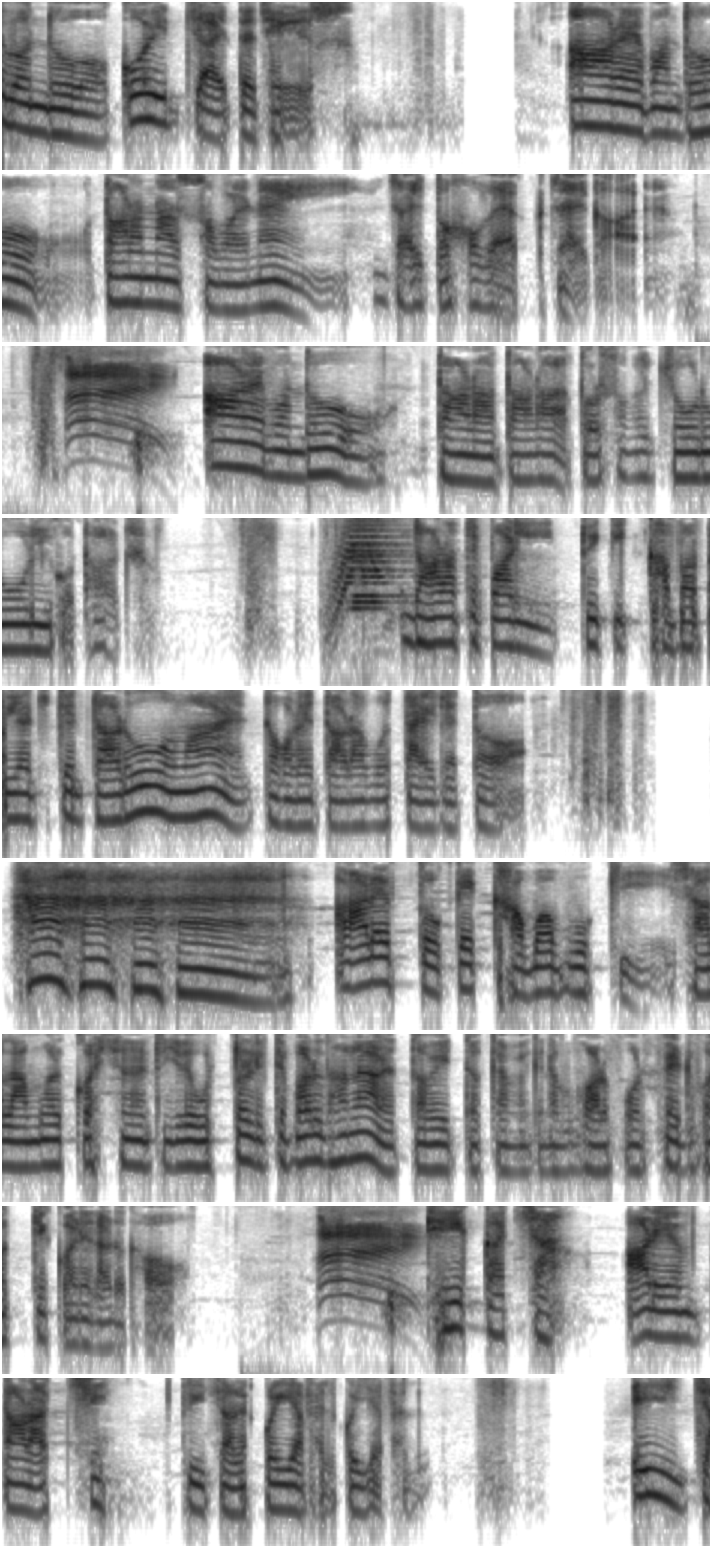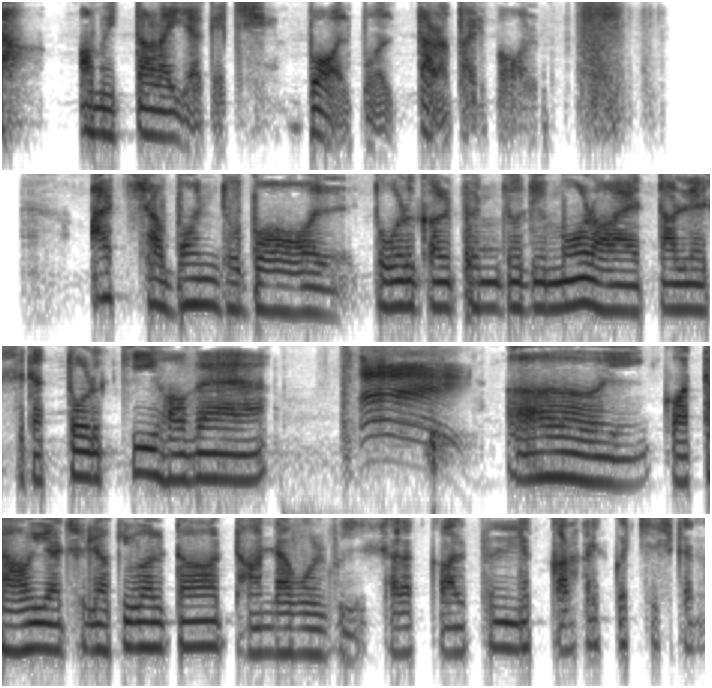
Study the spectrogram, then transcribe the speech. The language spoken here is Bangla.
এই বন্ধু, কই যাইতেছিস? আরে বন্ধু, দাঁড়ানোর সময় নেই। যাইতে হবে এক জায়গায়। আরে বন্ধু, দাঁড়া দাঁড়া, তোর সঙ্গে জরুরি কথা আছে। দাঁড়াতে পারি তুই কি খাবার পেঁয়াজকে দাঁড়ু আমায়, তোরে দাঁড়াবো তাইলে তো। হ্যাঁ হ্যাঁ হ্যাঁ হ্যাঁ। আরে তোকে খাওয়াবো কি? শালা, আমার কোশ্চেনের যদি উত্তর দিতে পারো না? তবে তোকে আমি কিনা ভরপুর পেট ভর্তি করে গাড়ো খাও ঠিক আছে, আরে আমি দাঁড়াচ্ছি। তুই চল কইয়া ফেল কইয়া ফেল। এই যা, আমি দাঁড়াইয়া গেছি। বল বল, তাড়াতাড়ি বল। আচ্ছা বন্ধু, বল। তোর গার্লফ্রেন্ড যদি মোর হয় তাহলে সেটা তোর কি হবে? কথা হইয়াছিল কি বলতো? ঠান্ডা পড়বি। সারা গার্লফ্রেন্ড কারখানি করছিস কেন?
